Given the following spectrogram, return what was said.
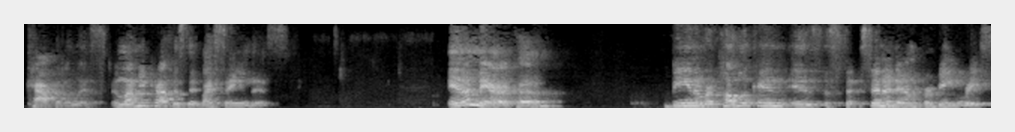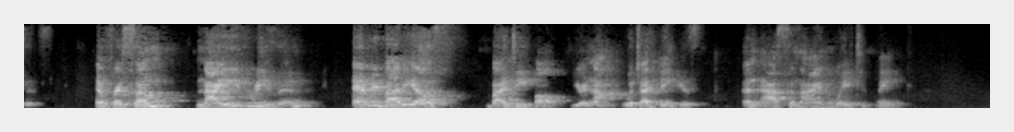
capitalist? And let me preface it by saying this. In America, being a Republican is a synonym for being racist. And for some naive reason, everybody else by default you're not, which I think is an asinine way to think.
